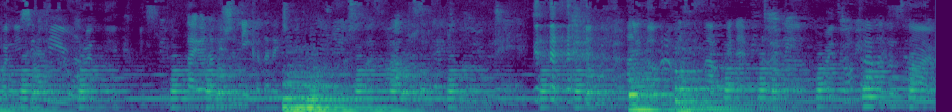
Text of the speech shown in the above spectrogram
Pa nisi ti urednik, mislim. Da, i ona više nikada neće biti urednik, što je stvarno Ali dobro mislim, ako ne bi to Pa i to treba da znaju.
